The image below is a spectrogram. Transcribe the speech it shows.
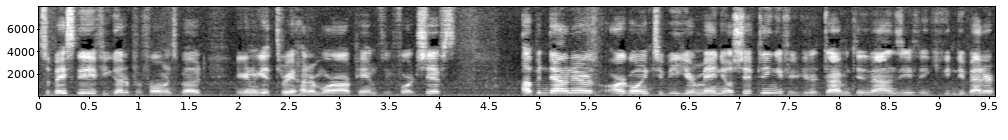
So basically, if you go to performance mode, you're going to get 300 more RPMs before it shifts. Up and down arrows are going to be your manual shifting. If you're driving through the mountains and you think you can do better,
